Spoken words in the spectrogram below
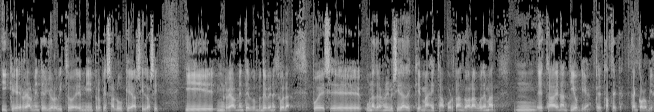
y que realmente yo lo he visto en mi propia salud que ha sido así. Y realmente de Venezuela, pues eh, una de las universidades que más está aportando al agua de mar mm, está en Antioquia, pero está cerca, está en Colombia.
